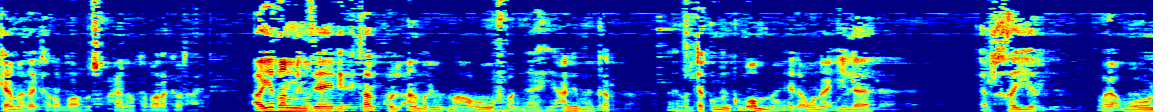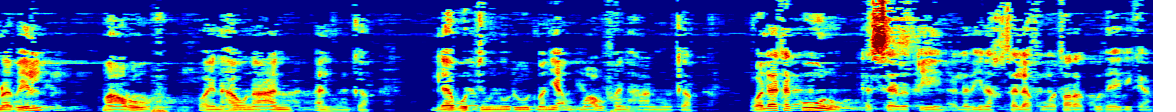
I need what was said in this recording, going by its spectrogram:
كما ذكر الله سبحانه وتبارك وتعالى. أيضا من ذلك ترك الأمر بالمعروف والنهي عن المنكر. ولتكن منكم أمة يدعون إلى الخير ويأمرون بالمعروف. وينهون عن المنكر. لا بد من وجود من يأمر بالمعروف وينهى عن المنكر. ولا تكونوا كالسابقين الذين اختلفوا وتركوا ذلك.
